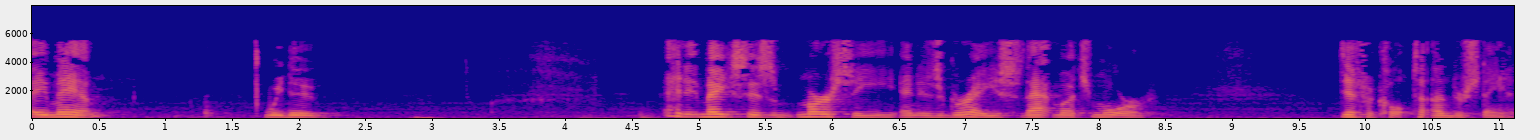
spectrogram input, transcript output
Amen. We do. And it makes His mercy and His grace that much more difficult to understand.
